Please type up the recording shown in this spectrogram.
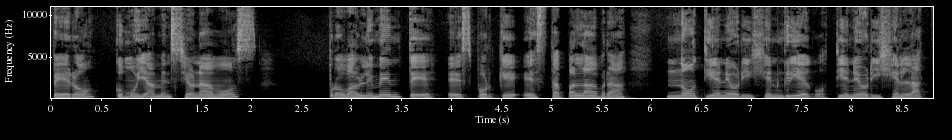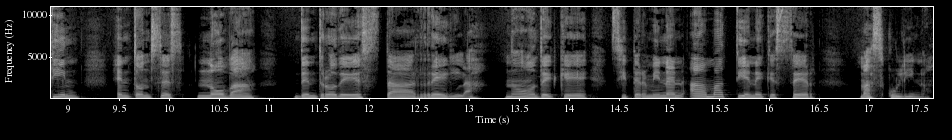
Pero, como ya mencionamos, probablemente es porque esta palabra no tiene origen griego, tiene origen latín, entonces no va dentro de esta regla, ¿no? De que si termina en ama tiene que ser masculino.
